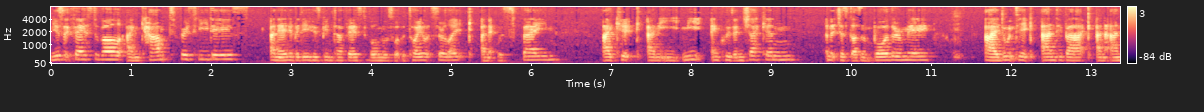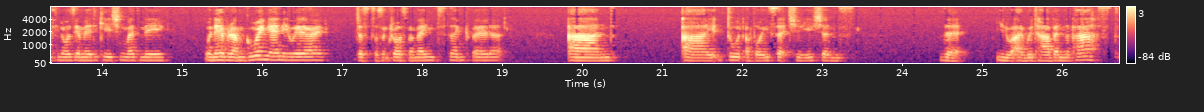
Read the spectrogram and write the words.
music festival and camped for three days and anybody who's been to a festival knows what the toilets are like and it was fine. I cook and eat meat including chicken, and it just doesn't bother me. I don't take antibac and anti-nausea medication with me whenever I'm going anywhere. It just doesn't cross my mind to think about it. And I don't avoid situations that you know I would have in the past.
